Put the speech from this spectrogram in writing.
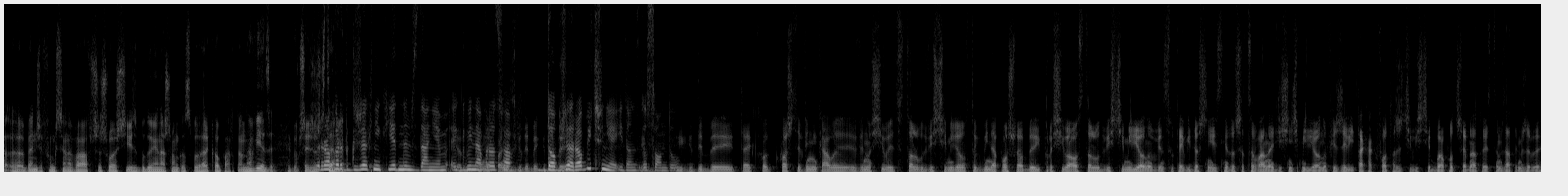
e, będzie funkcjonowała w przyszłości i zbuduje naszą gospodarkę opartą na wiedzy. Tego przecież Robert chcemy. Grzechnik jednym zdaniem, Ja gmina Wrocław koniec, gdyby- gdyby- dobrze robi czy nie, idąc do sądu? Gdyby te ko- koszty wynikały, wynosiły 100 lub 200 milionów, to gmina poszłaby i prosiła o 100 lub 200 milionów, więc tutaj widocznie jest niedoszacowane 10 milionów. Jeżeli taka kwota rzeczywiście była potrzebna, to jestem za tym, żeby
